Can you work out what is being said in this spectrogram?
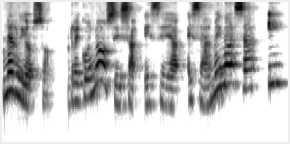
nervioso reconoce esa, esa amenaza y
